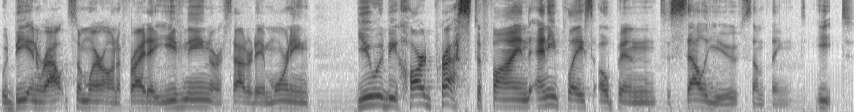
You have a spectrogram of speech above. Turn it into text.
would be en route somewhere on a Friday evening or a Saturday morning, you would be hard pressed to find any place open to sell you something to eat.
